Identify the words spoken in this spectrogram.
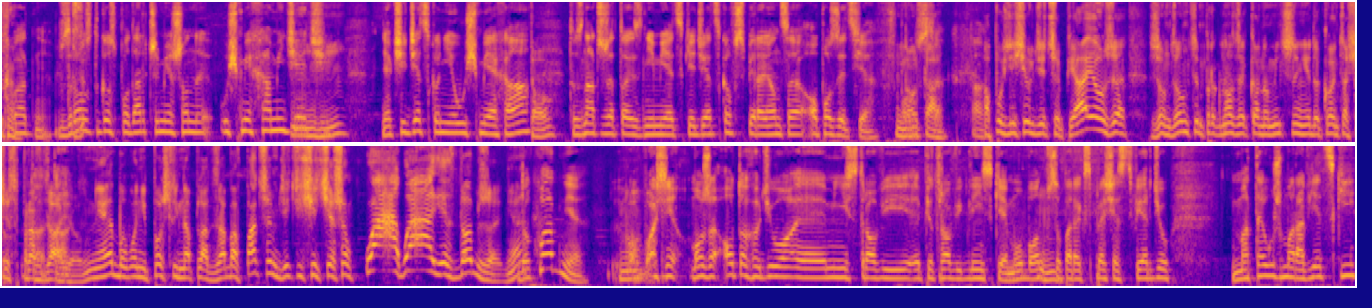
Dokładnie. Wzrost gospodarczy mieszany uśmiechami dzieci. Jak się dziecko nie uśmiecha, Mhm. To? to, znaczy, że to jest niemieckie dziecko wspierające opozycję w No Polsce. tak. A później się ludzie czepiają, że rządzącym prognozy ekonomiczne nie do końca się sprawdzają. tak. Nie, bo oni poszli na plac zabaw, patrzą, dzieci się cieszą. Ła, ła, jest dobrze, nie? Dokładnie. No. Właśnie może o to chodziło e, ministrowi Piotrowi Glińskiemu, bo on Mhm. w Super Expressie stwierdził, Mateusz Morawiecki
